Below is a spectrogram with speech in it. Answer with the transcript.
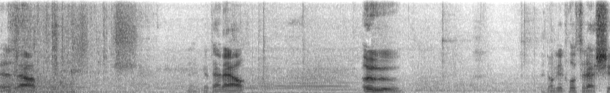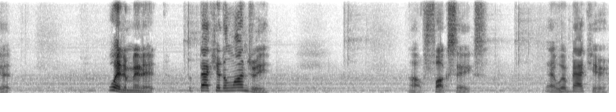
Is out. Get that out. Ooh. Don't get close to that shit. Wait a minute. We're back here to laundry. Oh, fuck sakes. Yeah, we're back here.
